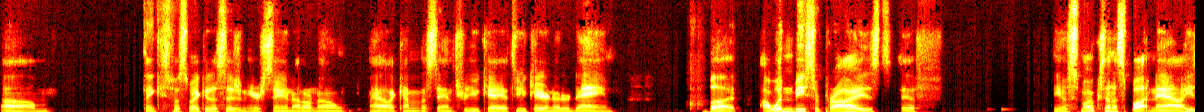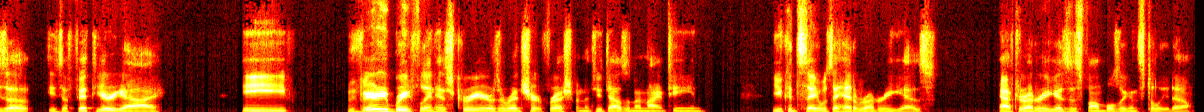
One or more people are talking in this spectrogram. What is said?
Um, I think he's supposed to make a decision here soon. I don't know how it kind of stands for UK. It's UK or Notre Dame, but I wouldn't be surprised if you know Smoke's in a spot now. He's a he's a fifth year guy. He very briefly in his career as a redshirt freshman in 2019, you could say was ahead of Rodriguez after Rodriguez's fumbles against Toledo.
